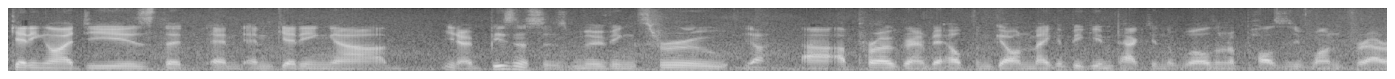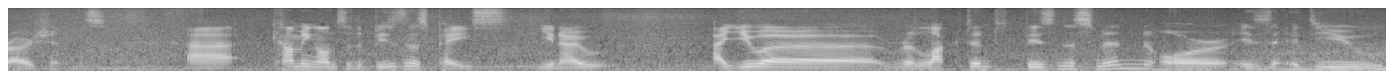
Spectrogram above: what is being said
getting ideas that and and getting uh, you know businesses moving through Yeah. uh, a program to help them go and make a big impact in the world and a positive one for our oceans. Uh, coming on to the business piece, you know, are you a reluctant businessman or is do you?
